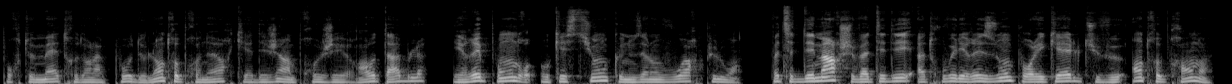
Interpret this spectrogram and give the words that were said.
pour te mettre dans la peau de l'entrepreneur qui a déjà un projet rentable et répondre aux questions que nous allons voir plus loin. En fait, cette démarche va t'aider à trouver les raisons pour lesquelles tu veux entreprendre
